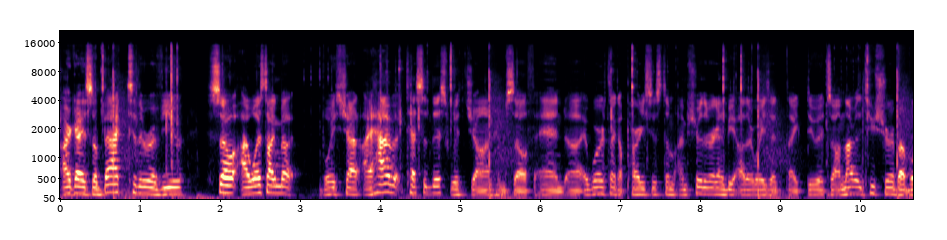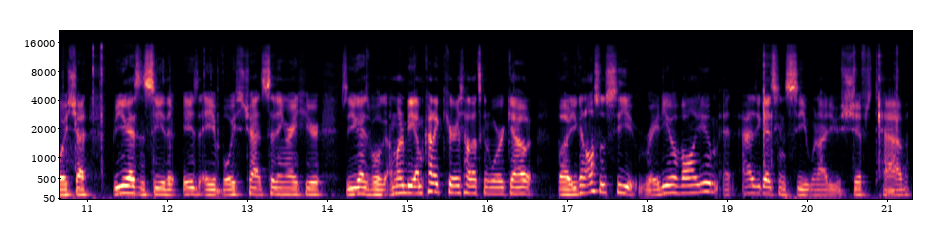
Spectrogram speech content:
Alright guys, so back to the review. So I was talking about voice chat. I have tested this with John himself, and uh, it worked like a party system. I'm sure there are going to be other ways that like do it, so I'm not really too sure about voice chat. But you guys can see there is a voice chat sitting right here. So you guys will. I'm gonna be. I'm kind of curious how that's gonna work out. But you can also see radio volume, and as you guys can see when I do Shift Tab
